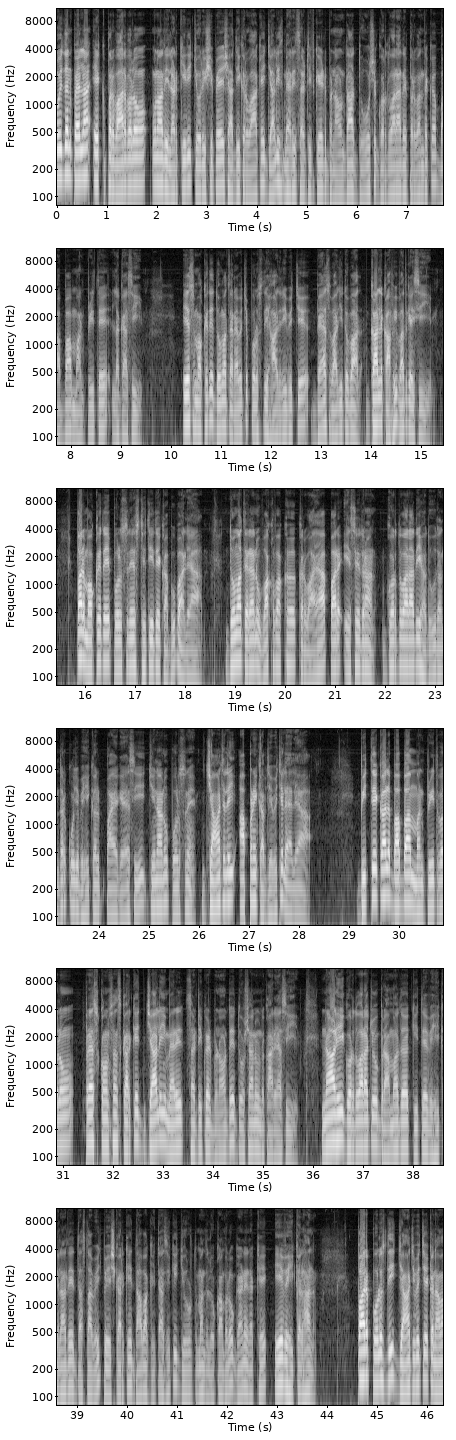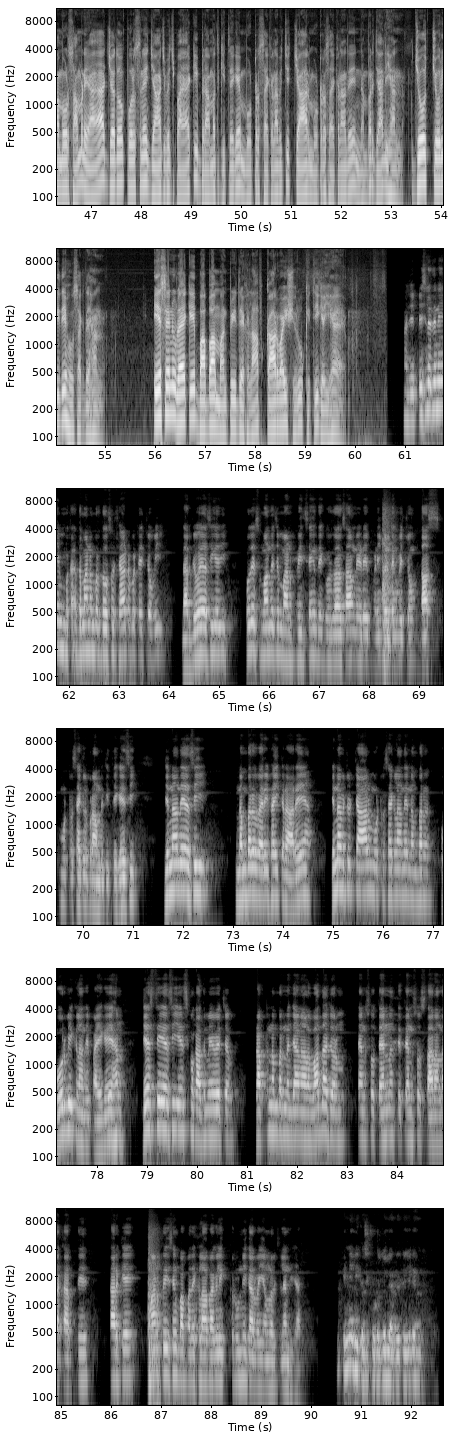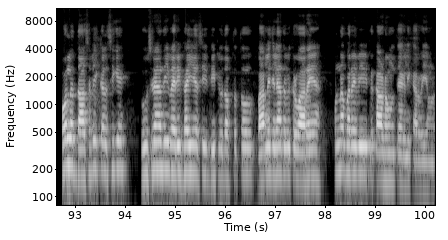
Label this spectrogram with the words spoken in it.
ਕੁਝ ਦਿਨ ਪਹਿਲਾਂ ਇੱਕ ਪਰਿਵਾਰ ਵੱਲੋਂ ਉਹਨਾਂ ਦੀ ਲੜਕੀ ਦੀ ਚੋਰੀ ਛਿਪੇ ਸ਼ਾਦੀ ਕਰਵਾ ਕੇ ਜਾਲੀ ਮੈਰਿਜ ਸਰਟੀਫਿਕੇਟ ਬਣਾਉਣ ਦਾ ਦੋਸ਼ ਗੁਰਦੁਆਰਾ ਦੇ ਪ੍ਰਬੰਧਕ ਬਾਬਾ ਮਨਪ੍ਰੀਤ ਤੇ ਲੱਗਾ ਸੀ। ਇਸ ਮੌਕੇ ਤੇ ਦੋਵਾਂ ਧਿਰਾਂ ਵਿੱਚ ਪੁਲਿਸ ਦੀ ਹਾਜ਼ਰੀ ਵਿੱਚ ਬਹਿਸਬਾਜ਼ੀ ਤੋਂ ਬਾਅਦ ਗੱਲ ਕਾਫੀ ਵੱਧ ਗਈ ਸੀ। ਪਰ ਮੌਕੇ ਤੇ ਪੁਲਿਸ ਨੇ ਸਥਿਤੀ ਤੇ ਕਾਬੂ ਪਾ ਲਿਆ। ਦੋਵਾਂ ਧਿਰਾਂ ਨੂੰ ਵੱਖ-ਵੱਖ ਕਰਵਾਇਆ, ਪਰ ਇਸੇ ਦੌਰਾਨ ਗੁਰਦੁਆਰਾ ਦੀ ਹਦੂਦ ਅੰਦਰ ਕੁਝ ਵਹੀਕਲ ਪਾਏ ਗਏ ਸੀ, ਜਿਨ੍ਹਾਂ ਨੂੰ ਪੁਲਿਸ ਨੇ ਜਾਂਚ ਲਈ ਆਪਣੇ ਕਬਜ਼ੇ ਵਿੱਚ ਲੈ ਲਿਆ। ਬੀਤੇ ਕੱਲ ਬਾਬਾ ਮਨਪ੍ਰੀਤ ਵੱਲੋਂ ਪ੍ਰੈਸ ਕਾਨਫਰੰਸ ਕਰਕੇ ਜਾਲੀ ਮੈਰਿਜ ਸਰਟੀਫਿਕੇਟ ਬਣਾਉਣ ਦੇ ਦੋਸ਼ਾਂ ਨੂੰ ਨਕਾਰਿਆ ਸੀ। ਨਾਲ ਹੀ ਗੁਰਦੁਆਰਾ 'ਚੋਂ ਬਰਾਮਦ ਕੀਤੇ ਵਹੀਕਲਾਂ ਦੇ ਦਸਤਾਵੇਜ਼ ਪੇਸ਼ ਕਰਕੇ ਦਾਅਵਾ ਕੀਤਾ ਸੀ ਕਿ ਜ਼ਰੂਰਤਮੰਦ ਲੋਕਾਂ ਵੱਲੋਂ ਗਹਿਣੇ ਰੱਖੇ ਇਹ ਵਹੀਕਲ ਹਨ। ਪਰ ਪੁਲਿਸ ਦੀ ਜਾਂਚ ਵਿੱਚ ਇੱਕ ਨਵਾਂ ਮੋੜ ਸਾਹਮਣੇ ਆਇਆ, ਜਦੋਂ ਪੁਲਿਸ ਨੇ ਜਾਂਚ ਵਿੱਚ ਪਾਇਆ ਕਿ ਬਰਾਮਦ ਕੀਤੇ ਗਏ ਮੋਟਰਸਾਈਕਲਾਂ ਵਿੱਚ ਚਾਰ ਮੋਟਰਸਾਈਕਲਾਂ ਦੇ ਨੰਬਰ ਜਾਲੀ ਹਨ, ਜੋ ਚੋਰੀ ਦੇ ਹੋ ਸਕਦੇ ਹਨ। ਇਸੇ ਨੂੰ ਲੈ ਕੇ ਬਾਬਾ ਮਨਪ੍ਰੀਤ ਦੇ ਖਿਲਾਫ ਕਾਰਵਾਈ ਸ਼ੁਰੂ ਕੀਤੀ ਗਈ ਹੈ। ਹਾਂਜੀ, ਪਿਛਲੇ ਦਿਨੀ ਮੁਕੱਦਮਾ ਨੰਬਰ 266 ਬਟੇ 24 ਦਰਜ ਹੋਇਆ ਸੀਗਾ ਜੀ। ਉਹਦੇ ਸਬੰਧ ਵਿੱਚ ਮਨਪ੍ਰੀਤ ਸਿੰਘ ਦੇ ਗੁਰਦੁਆਰਾ ਸਾਹਿਬ ਨੇੜੇ ਬਣੀ ਬਿਲਡਿੰਗ ਵਿੱਚੋਂ 10 ਮੋਟਰਸਾਈਕਲ ਬਰਾਮਦ ਕੀਤੇ ਗਏ ਸੀ, ਜਿਨ੍ਹਾਂ ਦੇ ਅਸੀਂ ਨੰਬਰ ਵੈਰੀਫਾਈ ਕਰਾ ਰਹੇ ਹਾਂ। ਜਿਨ੍ਹਾਂ ਵਿੱਚੋਂ 4 ਮੋਟਰਸਾਈਕਲਾਂ ਦੇ ਨੰਬਰ ਹੋਰ ਵਹੀਕਲਾਂ ਦੇ ਪਾਏ ਗਏ ਹਨ, ਜਿਸ ਤੇ ਅਸੀਂ ਇਸ ਮੁਕੱਦਮੇ ਵਿੱਚ ਕਰਪਟ ਨੰਬਰ 49 ਨਾਲ ਵਾਧਾ ਜੁਰਮ 303 ਤੇ 317 ਦਾ ਕਰਤੇ ਕਰਕੇ ਮਨਪ੍ਰੀਤ ਸਿੰਘ ਬਾਬਾ ਦੇ ਖਿਲਾਫ ਅਗਲੀ ਕਾਨੂੰਨੀ ਕਾਰਵਾਈ ਅਮਲ ਵਿੱਚ ਲਿਆਂਦੀ ਜਾ ਰਹੀ। ਹੈ ਕਿੰਨੇ ਵਹੀਕਲ ਸੀ ਟੋਟਲ ਜੋ ਲੱਗੇ ਤੇ ਜਿਹੜੇ ਕੁੱਲ 10 ਵਹੀਕਲ ਸੀਗੇ। ਦੂਸਰਿਆਂ ਦੀ ਵੈਰੀਫਾਈ ਅਸੀਂ ਡੀਟੀਓ ਦਫ਼ਤਰ ਤੋਂ ਬਾਹਰਲੇ ਜ਼ਿਲ੍ਹਿਆਂ ਤੋਂ ਵੀ ਕਰਵਾ ਰਹੇ ਹਾਂ। ਉਹਨਾਂ ਬਾਰੇ ਵੀ ਰਿਕਾਰਡ ਹੋਣ ਤੇ ਅਗਲੀ ਕਾਰਵਾਈ ਅਮਲ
